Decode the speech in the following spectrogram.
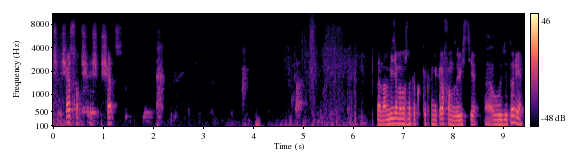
Сейчас, сейчас. Да, нам, видимо, нужно как-то микрофон завести э, в аудитории.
